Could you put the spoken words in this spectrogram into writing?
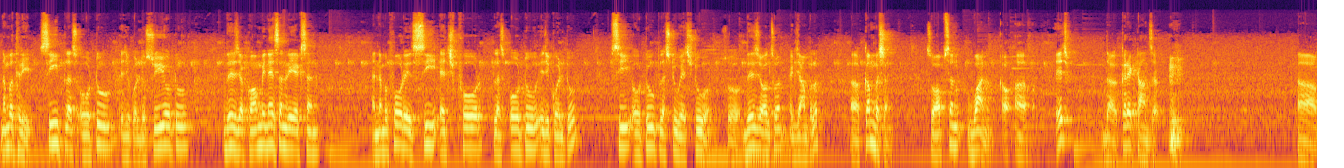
Number 3 C plus O2 is equal to CO2. This is a combination reaction. And number 4 is CH4 plus O2 is equal to CO2 plus 2H2O. So this is also an example of uh, combustion. So option 1 uh, uh, is the correct answer. uh,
